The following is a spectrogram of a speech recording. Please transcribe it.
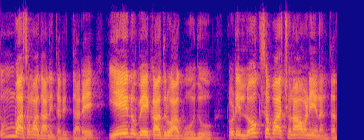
ತುಂಬ ಅಸಮಾಧಾನಿತರಿದ್ದಾರೆ. ಏನು ಬೇಕಾದರೂ ಆಗಬಹುದು ನೋಡಿ ಲೋಕಸಭಾ ಚುನಾವಣೆಯ ನಂತರ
